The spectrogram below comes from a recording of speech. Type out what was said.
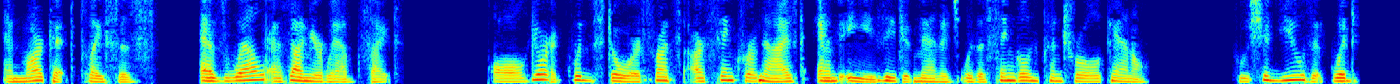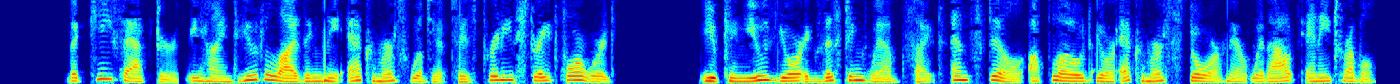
and marketplaces, as well as on your website. All your Ecwid storefronts are synchronized and easy to manage with a single control panel. Who should use Ecwid? The key factor behind utilizing the e-commerce widget is pretty straightforward. You can use your existing website and still upload your e-commerce store there without any trouble.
